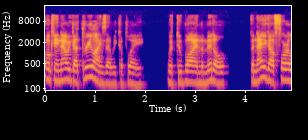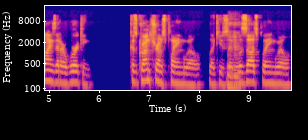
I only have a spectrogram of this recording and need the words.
okay, now we got three lines that we could play with Dubois in the middle, but now you got four lines that are working because Grundstrom's playing well, like you said. Mhm. Lizotte's playing well.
